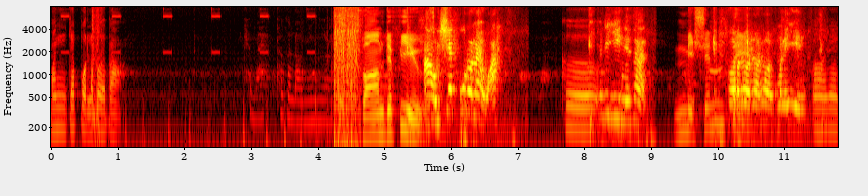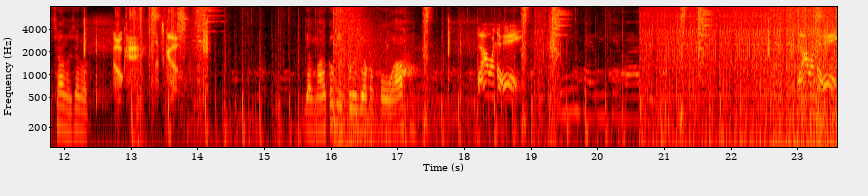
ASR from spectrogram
มันจะปลดระเบิดเปล่า Bomb defused. เอ้าเชี่ยกูโดนไหนวะ คือไม่ได้ยินไอ้สัตว์ Mission โทษโทษโท failed. ษโทษไม่ได้ยิน เออช่างเถอะช่างเถอะ Okay, let's go. อย่างน้อยก็มีปืนเดียวกับโฟแล้ว Fire in the hole. แต่ไม่ใช่บ้าน Fire in the hole.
